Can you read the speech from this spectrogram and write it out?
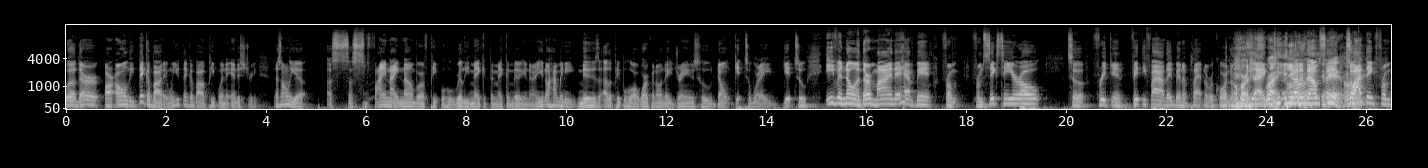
well, there are only think about it. When you think about people in the industry, there's only a a finite number of people who really make it to make a millionaire. You know how many millions of other people who are working on their dreams who don't get to where they get to, even though in their mind they have been from from 16 year old to freaking 55 they've been a platinum recording artist Right. you understand what i'm saying Yeah, so uh-huh. i think from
